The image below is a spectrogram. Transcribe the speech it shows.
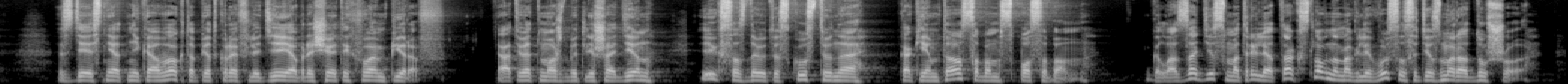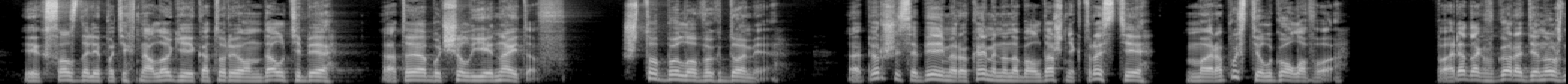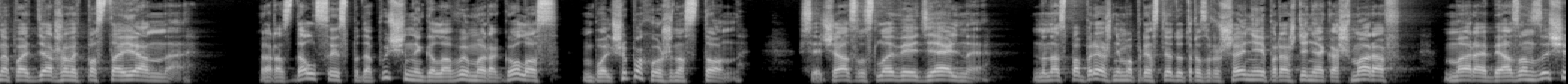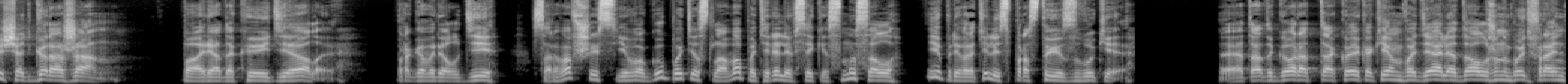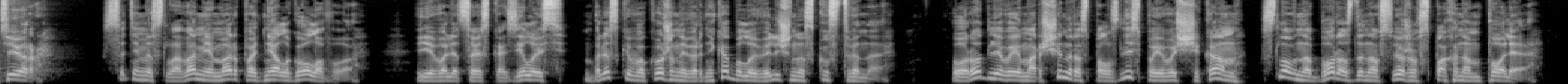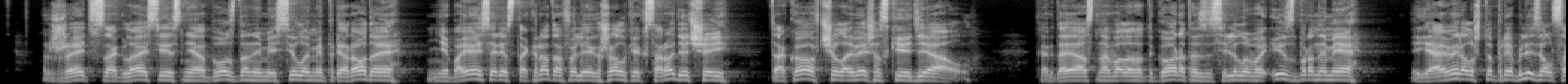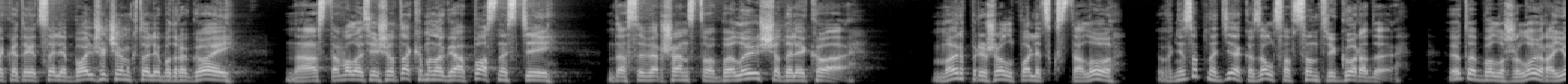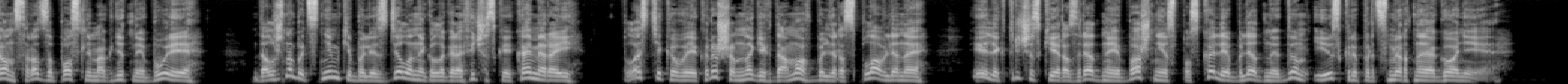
Здесь нет никого, кто пьет кровь людей и обращает их в вампиров. Ответ может быть лишь один – их создают искусственно, каким-то особым способом. Глаза Ди смотрели так, словно могли высосать из мэра душу. Их создали по технологии, которую он дал тебе, а ты обучил ей найтов. Что было в их доме? Опёршись обеими руками на набалдашник трости, мэр опустил голову. «Порядок в городе нужно поддерживать постоянно!» Раздался из-под опущенной головы мэра голос, больше похожий на стон. «Сейчас условия идеальны, но нас по-прежнему преследуют разрушения и порождение кошмаров. Мэр обязан защищать горожан». «Порядок и идеалы», — проговорил Ди. Сорвавшись с его губ, эти слова потеряли всякий смысл и превратились в простые звуки. «Этот город такой, каким в идеале должен быть фронтир!» С этими словами мэр поднял голову. Его лицо исказилось, блеск его кожи наверняка был увеличен искусственно. Уродливые морщины расползлись по его щекам, словно борозды на свежевспаханном поле. «Жить в согласии с необузданными силами природы, не боясь аристократов или их жалких сородичей, таков человеческий идеал. Когда я основал этот город и заселил его избранными, я верил, что приблизился к этой цели больше, чем кто-либо другой, но оставалось еще так много опасностей. До совершенства было еще далеко. Мэр прижал палец к столу. Внезапно Ди оказался в центре города. Это был жилой район сразу после магнитной бури. Должно быть, снимки были сделаны голографической камерой, пластиковые крыши многих домов были расплавлены, и электрические разрядные башни спускали бледный дым и искры предсмертной агонии.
